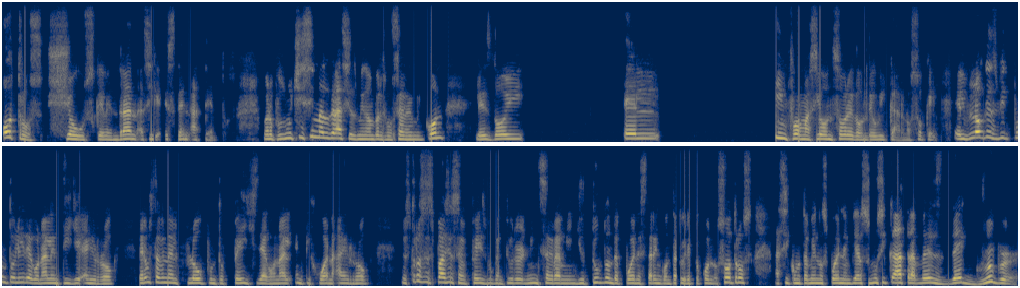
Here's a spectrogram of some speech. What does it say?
otros shows que vendrán, así que estén atentos. Bueno, pues muchísimas gracias. Mi nombre es José Rincón. Les doy el información sobre dónde ubicarnos. Ok, el blog es bit.ly diagonal en TJ Rock. Tenemos también el flow.page diagonal en Tijuana iRock nuestros espacios en Facebook, en Twitter, en Instagram y en YouTube, donde pueden estar en contacto directo con nosotros, así como también nos pueden enviar su música a través de Gruber.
